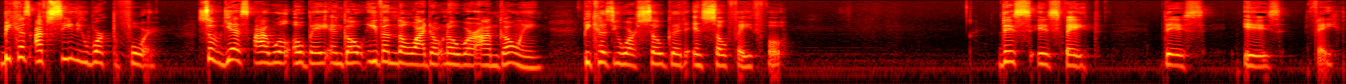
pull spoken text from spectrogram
because I've seen you work before. So, yes, I will obey and go even though I don't know where I'm going because you are so good and so faithful. This is faith. This is faith.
